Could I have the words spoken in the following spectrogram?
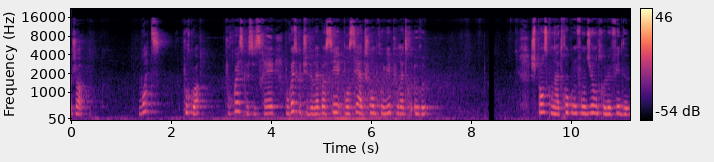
Genre, what? Pourquoi? Pourquoi est-ce que ce serait... Pourquoi est-ce que tu devrais penser, penser à toi en premier pour être heureux? Je pense qu'on a trop confondu entre le fait de,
